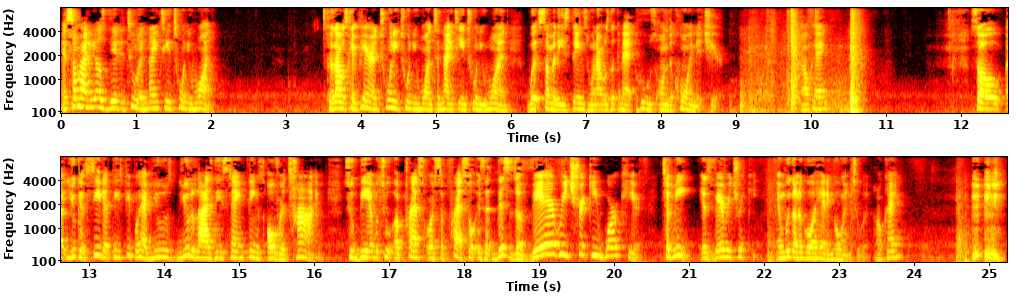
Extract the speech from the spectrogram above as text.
And somebody else did it too in 1921 because I was comparing 2021 to 1921 with some of these things when I was looking at who's on the coinage here. Okay. So uh, you can see that these people have used utilized these same things over time to be able to oppress or suppress. So is a this is a very tricky work here. To me, it's very tricky. And we're going to go ahead and go into it, okay?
